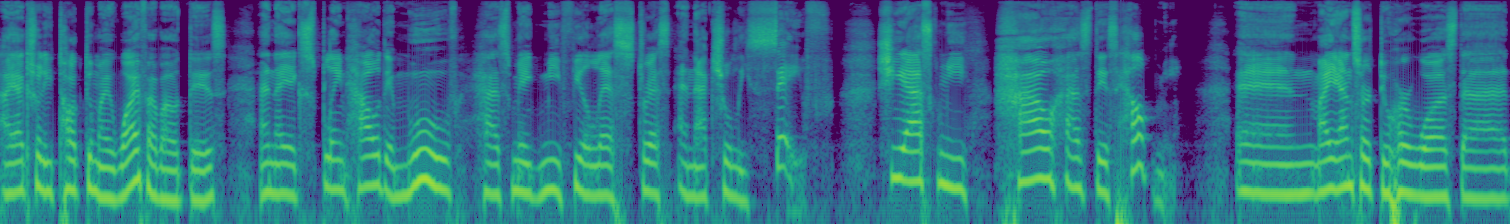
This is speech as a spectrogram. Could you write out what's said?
I actually talked to my wife about this and I explained how the move has made me feel less stressed and actually safe. She asked me, How has this helped me? And my answer to her was that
